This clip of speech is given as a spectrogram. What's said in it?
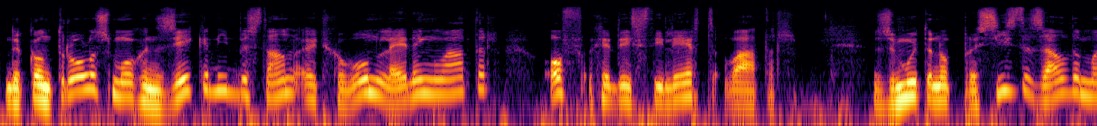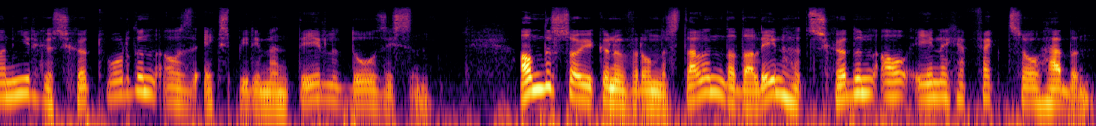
De controles mogen zeker niet bestaan uit gewoon leidingwater of gedistilleerd water. Ze moeten op precies dezelfde manier geschud worden als de experimentele dosissen. Anders zou je kunnen veronderstellen dat alleen het schudden al enig effect zou hebben.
